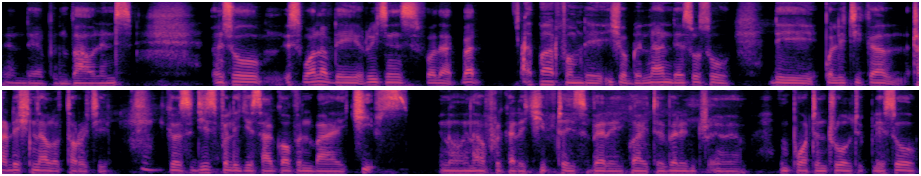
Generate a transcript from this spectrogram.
and there have been violence. And so it's one of the reasons for that. But apart from the issue of the land, there's also the political traditional authority, mm. because these villages are governed by chiefs. You know, in Africa, the chief is very quite a very uh, important role to play. So,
